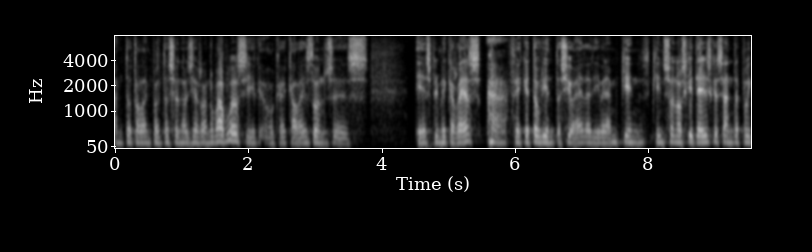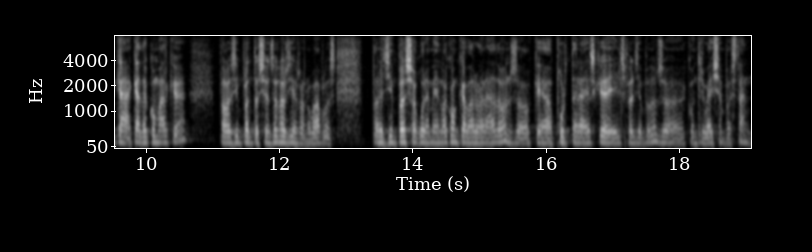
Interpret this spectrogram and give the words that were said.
amb tota la implantació d'energies renovables i el que cal és, doncs, és, és primer que res fer aquesta orientació, eh, de dir, veurem quins, quins són els criteris que s'han d'aplicar a cada comarca per a les implantacions d'energies renovables. Per exemple, segurament la Conca Barberà doncs, el que aportarà és que ells, per exemple, doncs, eh, contribueixen bastant.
